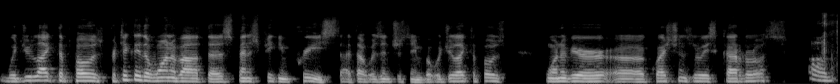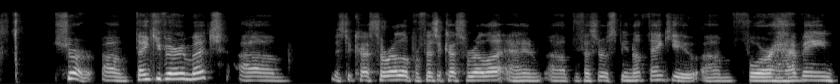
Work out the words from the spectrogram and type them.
would you like to pose, particularly the one about the Spanish-speaking priest, I thought was interesting, but would you like to pose one of your uh, questions, Luis Carlos? Um, sure, um, thank you very much. Um, Mr. Casarella, Professor Casarella, and uh, Professor Ospino, thank you um, for having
